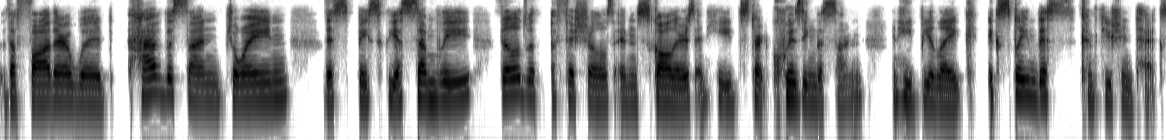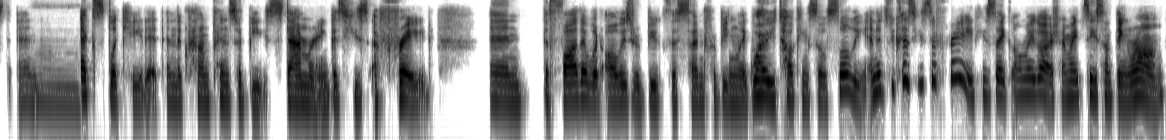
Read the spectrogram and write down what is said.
the father would have the son join this basically assembly filled with officials and scholars and he'd start quizzing the son and he'd be like explain this confucian text and mm. explicate it and the crown prince would be stammering because he's afraid. And the father would always rebuke the son for being like why are you talking so slowly? And it's because he's afraid. He's like oh my gosh i might say something wrong.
